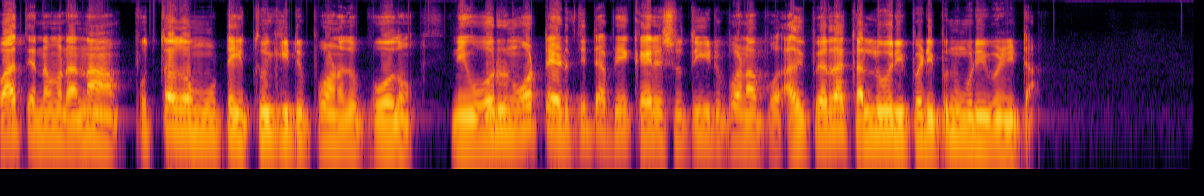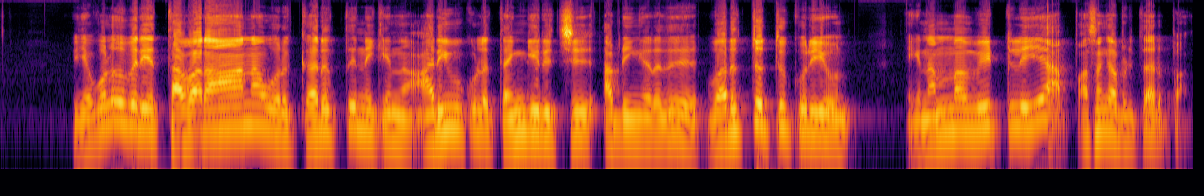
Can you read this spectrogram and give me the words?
பார்த்து என்ன பண்ணுறான்னா புத்தக மூட்டை தூக்கிட்டு போனது போதும். நீ ஒரு நோட்டை எடுத்துகிட்டு அப்படியே கையில் சுற்றிக்கிட்டு போனால் போதும் அதுக்கு பேர் தான் கல்லூரி படிப்புன்னு முடிவு பண்ணிட்டான். எவ்வளோ பெரிய தவறான ஒரு கருத்து இன்னைக்கு அறிவுக்குள்ளே தங்கிருச்சு அப்படிங்கிறது வருத்தத்துக்குரிய ஒன்று. இன்றைக்கி நம்ம வீட்டிலேயே பசங்க அப்படித்தான் இருப்பாங்க.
